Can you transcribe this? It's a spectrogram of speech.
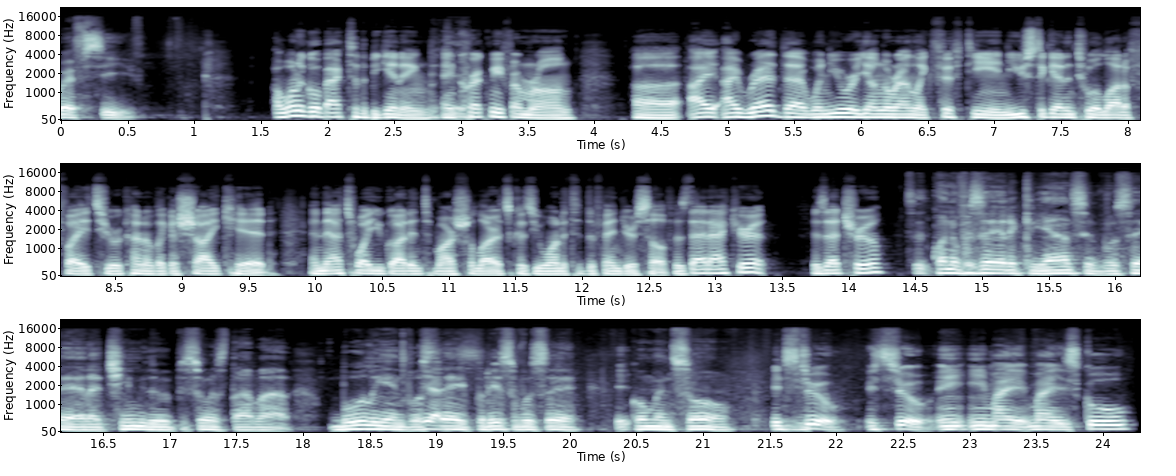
UFC. I want to go back to the beginning and correct me if I'm wrong. Uh, I, I read that when you were young, around like 15, you used to get into a lot of fights. You were kind of like a shy kid, and that's why you got into martial arts because you wanted to defend yourself. Is that accurate? Is that true? Quando você era criança, você era tímido, a pessoa estava bullying você, Yes. por isso você começou. It's true. It's true. In, in my, my school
